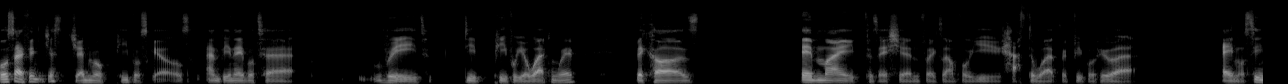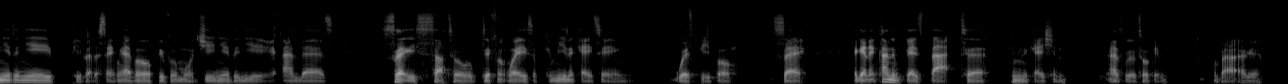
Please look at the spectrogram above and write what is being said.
Also, I think just general people skills and being able to read the people you're working with, because in my position, for example, you have to work with people who are a more senior than you, people at the same level, people more junior than you, and there's slightly subtle different ways of communicating with people. So again, it kind of goes back to communication as we were talking about earlier.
